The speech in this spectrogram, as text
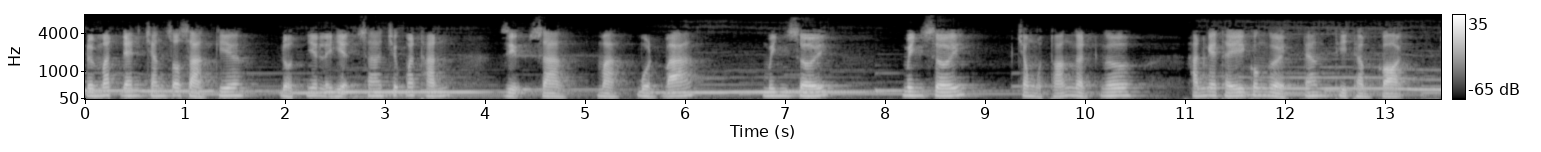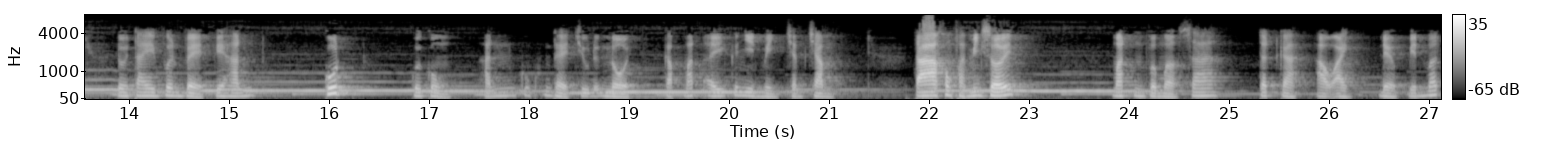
Đôi mắt đen trắng rõ ràng kia Đột nhiên lại hiện ra trước mắt hắn, Dịu dàng mà buồn bã. Minh giới Minh giới, Trong một thoáng ngẩn ngơ, Hắn nghe thấy có người đang thì thầm gọi, Đôi tay vươn về phía hắn. Cút! Cuối cùng, hắn cũng không thể chịu đựng nổi, Cặp mắt ấy cứ nhìn mình chằm chằm. Ta không phải minh giới. Mắt vừa mở ra, Tất cả ảo ảnh đều biến mất.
